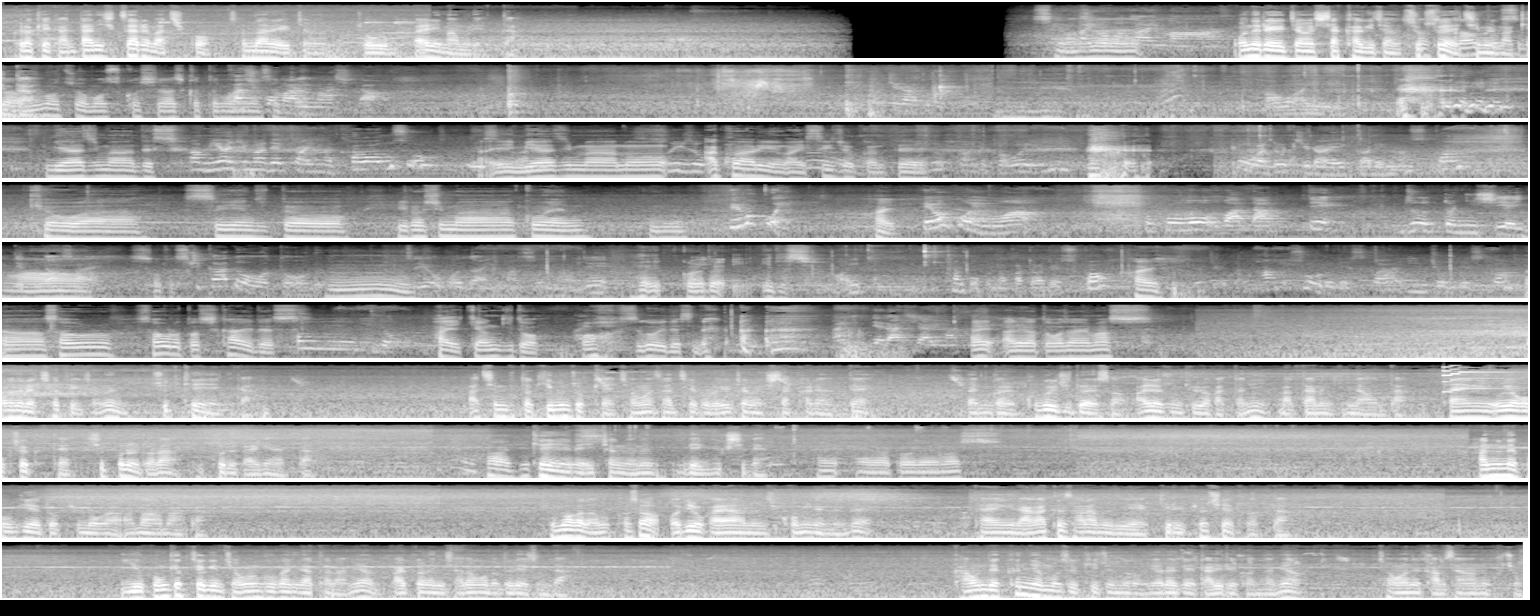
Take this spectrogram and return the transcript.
그렇게 간단히 식사를 마치고 첫날의 일정은 조금 빨리 마무리했다. 오늘의 일정을 시작하기 전 숙소에 짐을 맡긴다. ちらどうぞ。かわいい。宮島です。あ、宮島で買います。カワウソ。はい、宮島のアクアリウム、はい、水族館って水族館で可愛いね。今日はどちらへ行かれますか？今日は水園寺と広島公園、うん平和公園？はい。平和公園はここを渡ってずっと西へ行ってくださああ、そうですい。地か。下道を通うるん。必要ございますので、はい、これでいいですよ。はい。韓国の方ですか。はい。あソウルですか。インチョンですか。あーソウルソウルと近いです本。気道。はい、キョンギ道。お、すごいですね。はい、いってらっしゃいませ。はい、ありがとうございます。 오늘의 첫 일정은 슈트케이엔이다. 아침부터 기분 좋게 정원 산책으로 일정을 시작하려는데 라는 걸 구글 지도에서 알려준 길로 갔더니 막다른 길이 나온다. 다행히 우여곡절 끝에 10분을 돌아 입구를 발견했다. KN의 입장료는 260엔. 한눈에 보기에도 규모가 어마어마하다. 규모가 너무 커서 어디로 가야 하는지 고민했는데 다행히 나 같은 사람을 위해 길을 표시해 두었다. 이후 본격적인 정원 구간이 나타나면 발걸음이 자동으로 느려진다. 가운데 큰 연못을 기준으로 여러 개의 다리를 건너며 정원을 감상하는 구조.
